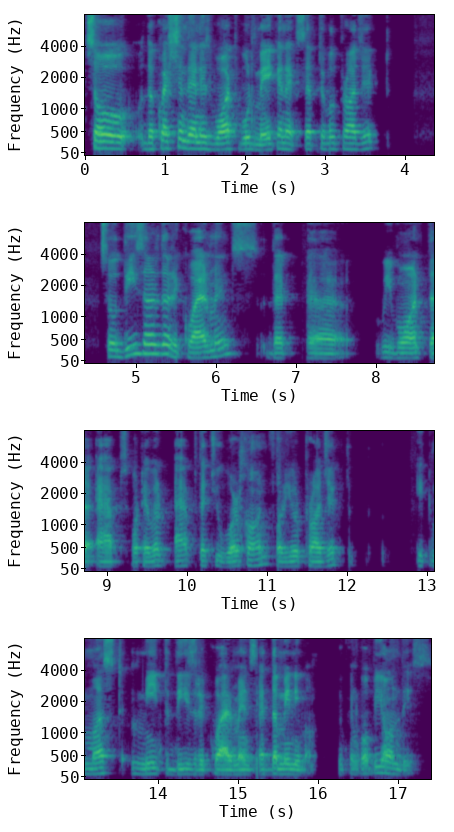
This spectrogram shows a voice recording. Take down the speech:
So the question then is what would make an acceptable project? So these are the requirements that uh, we want the apps whatever app that you work on for your project it must meet these requirements at the minimum. You can go beyond this.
